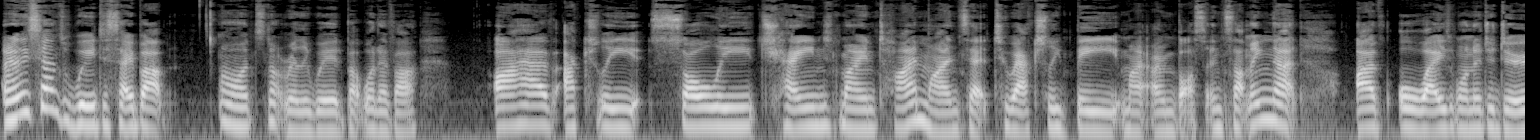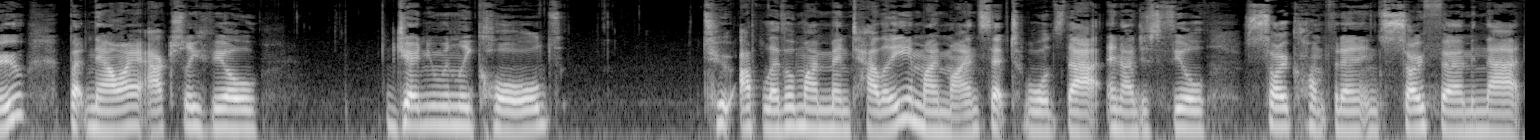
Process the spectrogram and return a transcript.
I know this sounds weird to say, but oh, it's not really weird, but whatever. I have actually solely changed my entire mindset to actually be my own boss and something that I've always wanted to do, but now I actually feel genuinely called to up level my mentality and my mindset towards that. And I just feel so confident and so firm in that.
